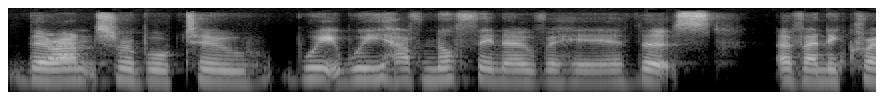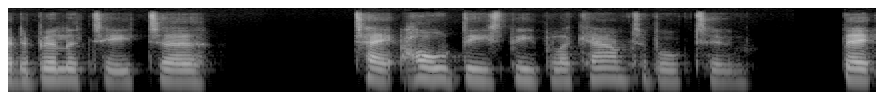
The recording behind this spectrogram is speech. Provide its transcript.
they're answerable to. We we have nothing over here that's of any credibility to take hold these people accountable to. They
